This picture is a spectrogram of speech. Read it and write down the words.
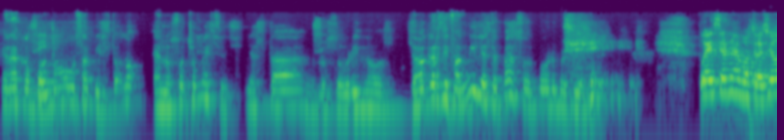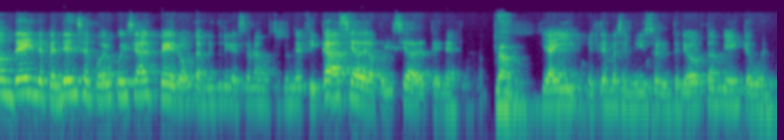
Era como, no usa pistola. No, a los ocho meses ya están los sobrinos. Se va a quedar sin familia este paso, el pobre presidente. Puede ser una demostración de independencia del Poder Judicial, pero también tiene que ser una demostración de eficacia de la policía de detenerlo. Claro. Y ahí el tema es el ministro del Interior también, que bueno,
